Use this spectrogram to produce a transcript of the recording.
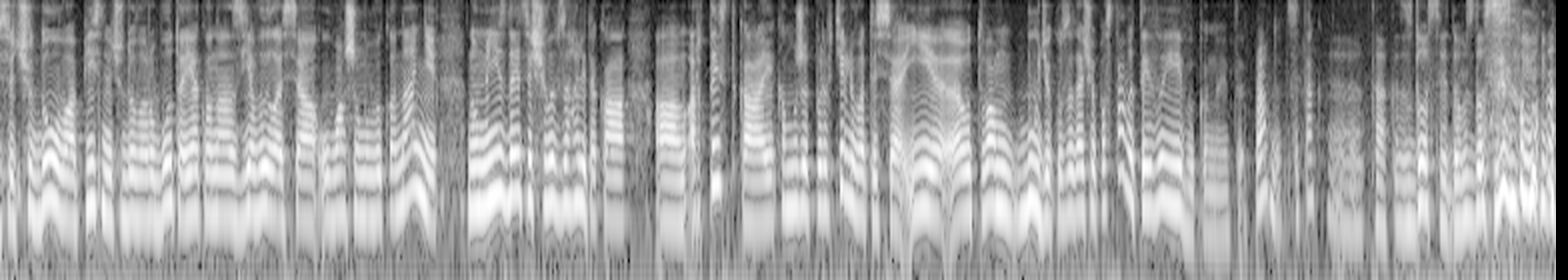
Лесю, чудова пісня, чудова робота. Як вона з'явилася у вашому виконанні? Ну мені здається, що ви взагалі така а, артистка, яка може перевтілюватися, і е, от вам будь-яку задачу поставити, і ви її виконаєте. Правда? Це так? Е, Так, з досвідом, з досвідом.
